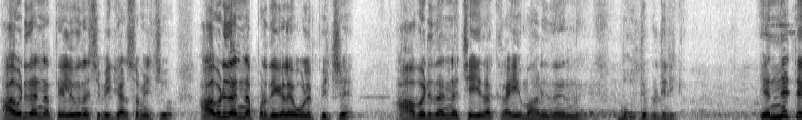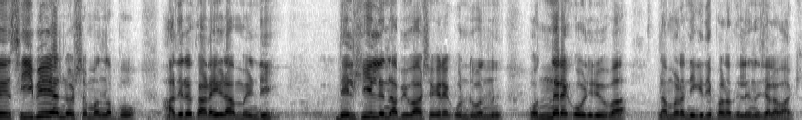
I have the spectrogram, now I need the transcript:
അവർ തന്നെ തെളിവ് നശിപ്പിക്കാൻ ശ്രമിച്ചു അവർ തന്നെ പ്രതികളെ ഒളിപ്പിച്ച് അവർ തന്നെ ചെയ്ത ക്രൈമാണിതെന്ന് ബോധ്യപ്പെട്ടിരിക്കും എന്നിട്ട് സി ബി ഐ അന്വേഷണം വന്നപ്പോൾ അതിനെ തടയിടാൻ വേണ്ടി ഡൽഹിയിൽ നിന്ന് അഭിഭാഷകരെ കൊണ്ടുവന്ന് ഒന്നര കോടി രൂപ നമ്മുടെ നികുതി പണത്തിൽ നിന്ന് ചിലവാക്കി.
